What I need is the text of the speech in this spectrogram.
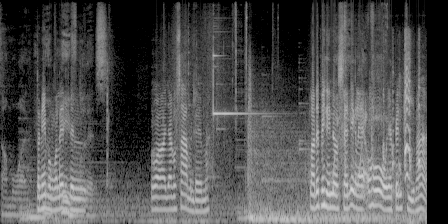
Someone ตอนนี้ผมก็เล่นเป็น ตัวยากุซ่าเหมือนเดิมมะ เราได้เป็นอินโนเซนต์อีกแล้ว โอ้โหอยากเป็นผีมาก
